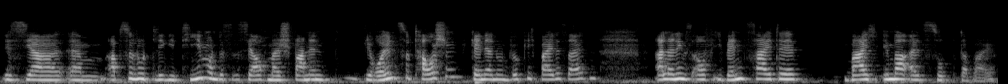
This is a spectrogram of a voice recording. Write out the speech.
ist ja ähm, absolut legitim und es ist ja auch mal spannend, die Rollen zu tauschen. Ich kenne ja nun wirklich beide Seiten. Allerdings auf Eventseite war ich immer als Sub dabei,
